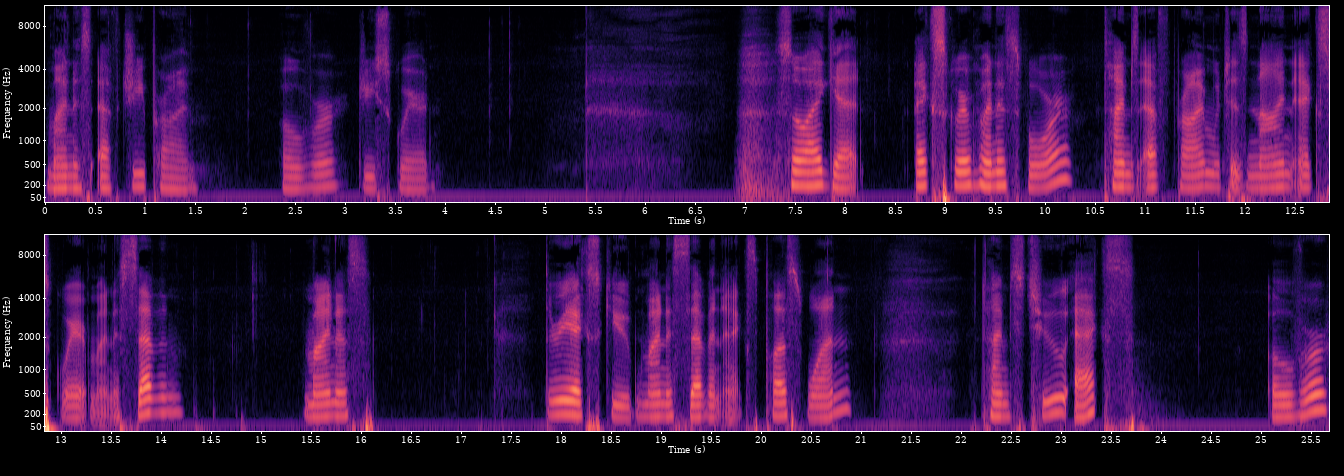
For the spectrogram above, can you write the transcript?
minus fg prime over g squared. So I get x squared minus 4 times f prime, which is 9x squared minus 7, minus 3x cubed minus 7x plus 1 times 2x over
